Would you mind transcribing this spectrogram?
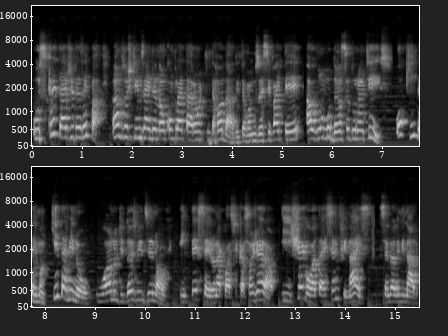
os critérios de desempate. Ambos os times ainda não completaram a quinta rodada, então vamos ver se vai ter alguma mudança durante isso. O Kinderman, que terminou o ano de 2019 em terceiro na classificação geral e chegou até as semifinais, sendo eliminado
